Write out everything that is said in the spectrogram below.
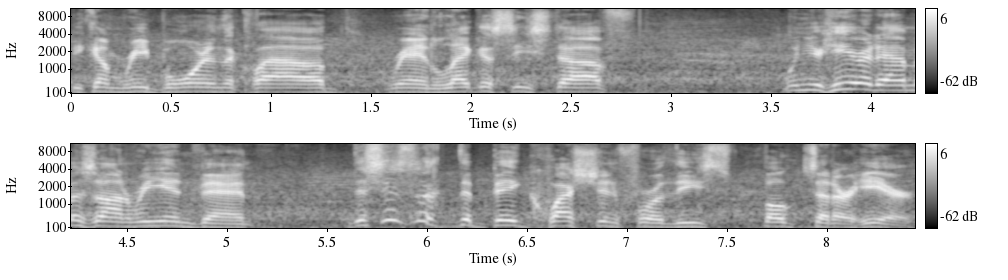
become reborn in the cloud, ran legacy stuff. When you're here at Amazon reInvent, this is the, the big question for these folks that are here.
